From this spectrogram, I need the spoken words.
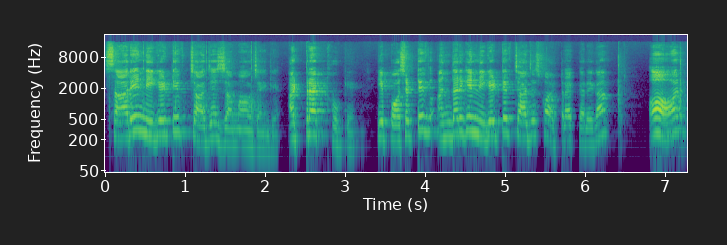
सारे नेगेटिव चार्जेस जमा हो जाएँगे अट्रैक्ट होके। ये पॉजिटिव अंदर के नेगेटिव चार्जेस को अट्रैक्ट करेगा और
